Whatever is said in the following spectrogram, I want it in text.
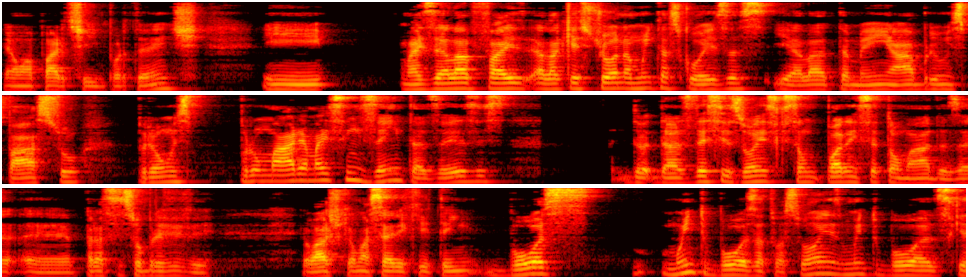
é uma parte importante. E mas ela faz, ela questiona muitas coisas e ela também abre um espaço para um, uma área mais cinzenta às vezes, das decisões que são, podem ser tomadas é, é, para se sobreviver. Eu acho que é uma série que tem boas, muito boas atuações, muito boas, que,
